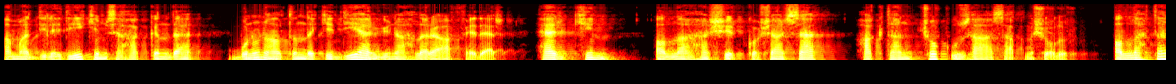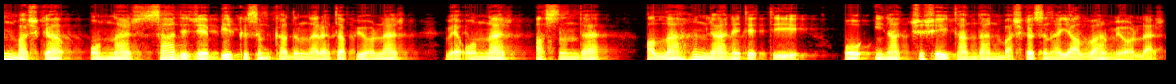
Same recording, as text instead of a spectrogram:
Ama dilediği kimse hakkında bunun altındaki diğer günahları affeder. Her kim Allah'a şirk koşarsa haktan çok uzağa sapmış olur. Allah'tan başka onlar sadece bir kısım kadınlara tapıyorlar ve onlar aslında Allah'ın lanet ettiği o inatçı şeytandan başkasına yalvarmıyorlar.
